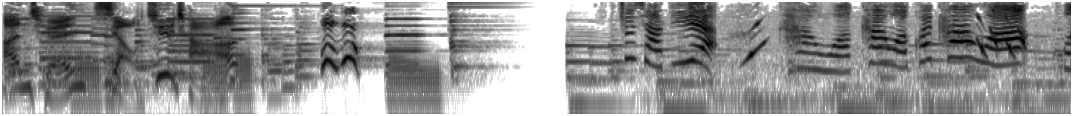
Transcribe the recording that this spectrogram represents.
安全小剧场。汪汪！猪小弟，看我，看我，快看我！我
